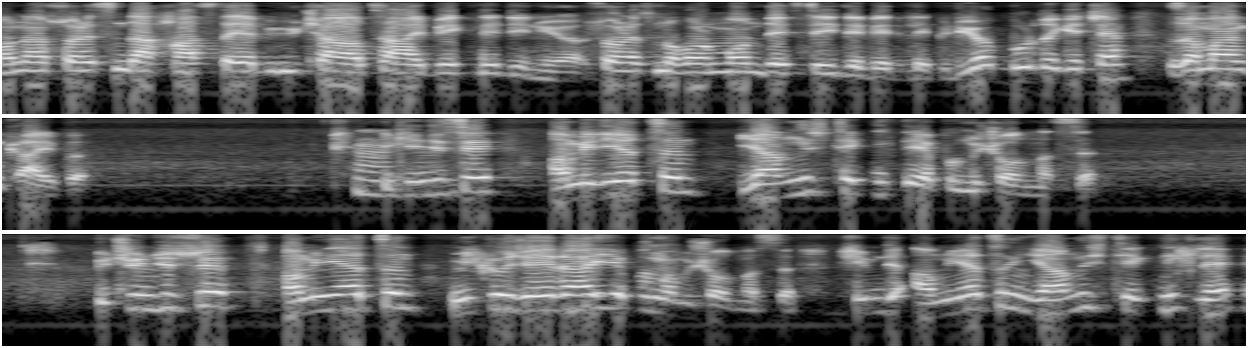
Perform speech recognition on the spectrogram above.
Ondan sonrasında hastaya bir 3'e 6 ay bekle deniyor. Sonrasında hormon desteği de verilebiliyor. Burada geçen zaman kaybı. Hı. İkincisi ameliyatın yanlış teknikle yapılmış olması. Üçüncüsü ameliyatın mikrocerrahi yapılmamış olması. Şimdi ameliyatın yanlış teknikle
